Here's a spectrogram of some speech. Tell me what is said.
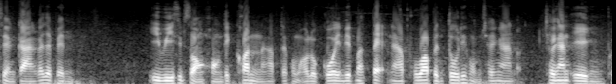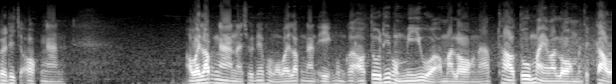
เสียงกลางก็จะเป็น EV 12 ของ d e c o n นะครับ แต่ผมเอาโลโก้อินดิสมาแตะนะครับ เพราะว่าเป็นตู้ที่ผมใช้งานใช้งานเองเพื่อที่จะออกงาน เอาไว้รับงานนะชุดนี้ผมเอาไว้รับงานเอง ผมก็เอาตู้ที่ผมมีอยู่เอามาลองนะครับ ถ้าเอาตู้ใหม่มาลองมันจะเก่า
